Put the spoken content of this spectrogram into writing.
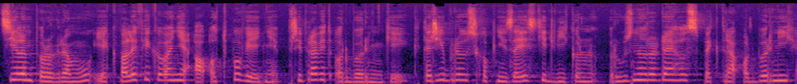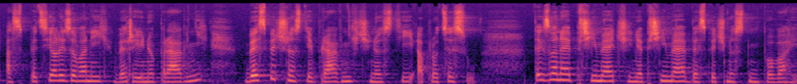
Cílem programu je kvalifikovaně a odpovědně připravit odborníky, kteří budou schopni zajistit výkon různorodého spektra odborných a specializovaných veřejnoprávních, bezpečnostně právních činností a procesů, takzvané přímé či nepřímé bezpečnostní povahy.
